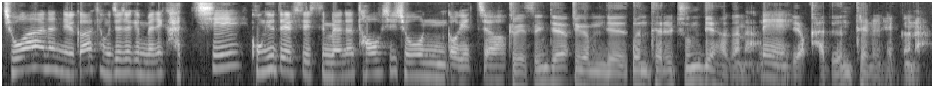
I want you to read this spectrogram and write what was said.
좋아하는 일과 경제적인 면이 같이 공유될 수 있으면은 더없이 좋은 거겠죠. 그래서 이제 지금 이제 은퇴를 준 비하거나 네. 이제 갓 은퇴를 했거나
